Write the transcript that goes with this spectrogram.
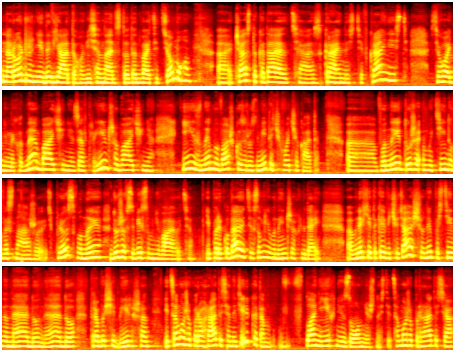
Народжені 9, 18 та 27 е, часто кидаються з крайності в крайність. Сьогодні в них одне бачення, завтра інше бачення, і з ними важко зрозуміти, чого чекати. Е, Вони дуже емоційно виснажують, плюс вони дуже в собі сумніваються і перекладають ці сумніви на інших людей. Е, В них є таке відчуття, що вони постійно недо, недо, треба ще більше. І це може програтися не тільки там в плані їхньої зовнішності, це може програтися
